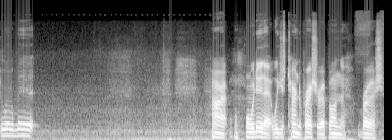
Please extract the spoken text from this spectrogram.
a little bit. All right, before we do that, we just turn the pressure up on the brush.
